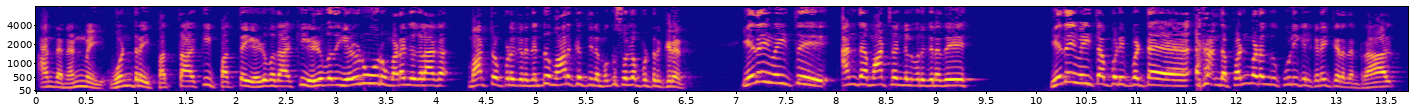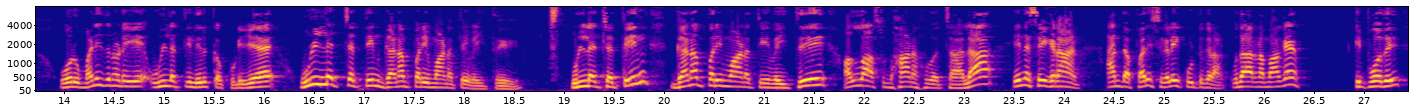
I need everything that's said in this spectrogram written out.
அந்த நன்மை ஒன்றை பத்தாக்கி பத்தை எழுபதாக்கி எழுபது எழுநூறு மடங்குகளாக மாற்றப்படுகிறது என்று மார்க்கத்தில் நமக்கு சொல்லப்பட்டிருக்கிறது. எதை வைத்து அந்த மாற்றங்கள் வருகிறது? எதை வைத்து அப்படிப்பட்ட அந்த பன்மடங்கு கூலிகள் கிடைக்கிறது என்றால் ஒரு மனிதனுடைய உள்ளத்தில் இருக்கக்கூடிய உள்ளச்சத்தின் கனப்பரிமாணத்தை வைத்து உள்ளச்சத்தின் கனப்பரிமாணத்தை வைத்து அல்லாஹ் சுப்ஹானஹு என்ன செய்கிறான்? அந்த பரிசுகளை கூட்டுகிறான். உதாரணமாக இப்போது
